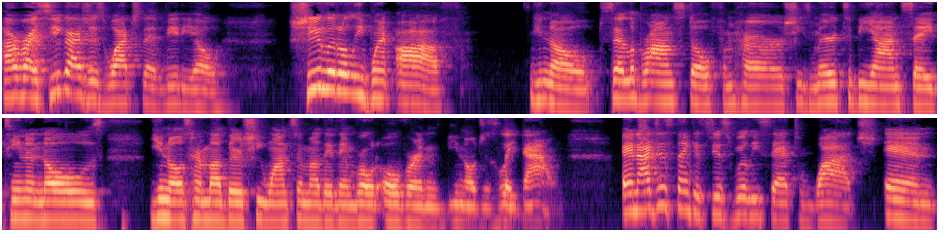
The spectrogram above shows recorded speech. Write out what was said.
All right, so you guys just watched that video. She literally went off, you know, said LeBron stole from her. She's married to Beyonce. Tina knows, you knows her mother. She wants her mother, then wrote over and, you know, just laid down. And I just think it's just really sad to watch. And,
